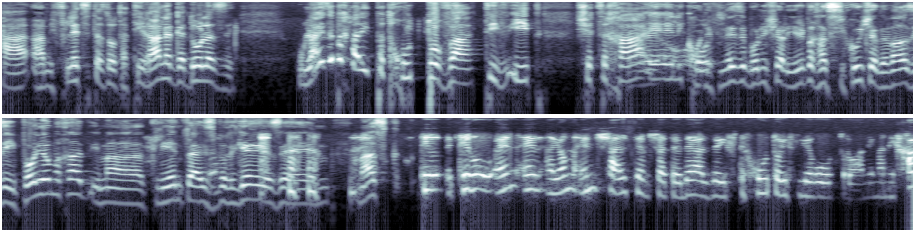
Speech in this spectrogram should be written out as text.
המפלצת הזאת, הטירן הגדול הזה, אולי זה בכלל התפתחות טובה, טבעית, שצריכה אה, או לקרות? לפני זה בוא נשאל, יש בכלל סיכוי שהדבר הזה ייפול יום אחד עם הקליינט האספרגרי הזה, מאסק? תר, תראו, אין, אין, היום אין שלטר שאתה יודע, זה יפתחו אותו, יסגרו אותו. אני מניחה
